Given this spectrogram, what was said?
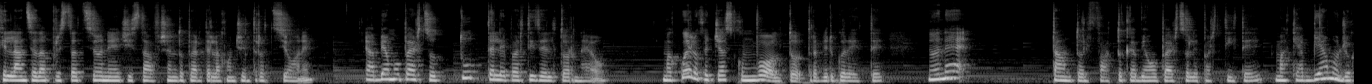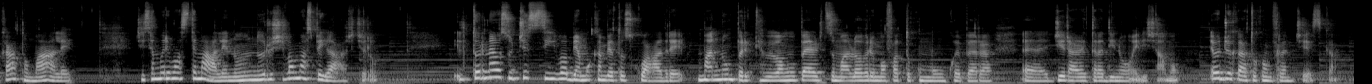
che l'ansia da prestazione ci sta facendo perdere la concentrazione e abbiamo perso tutte le partite del torneo. Ma quello che ci ha sconvolto, tra virgolette, non è tanto il fatto che abbiamo perso le partite, ma che abbiamo giocato male. Ci siamo rimaste male, non, non riuscivamo a spiegarcelo. Il torneo successivo abbiamo cambiato squadre, ma non perché avevamo perso, ma lo avremmo fatto comunque per eh, girare tra di noi, diciamo. E ho giocato con Francesca.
